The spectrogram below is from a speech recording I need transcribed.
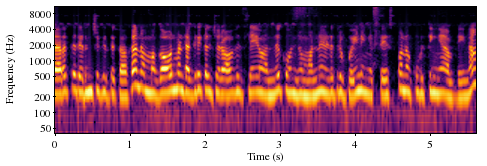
தரத்தை தெரிஞ்சுக்கிறதுக்காக நம்ம கவர்மெண்ட் அக்ரிகல்ச்சர் ஆஃபீஸ்லேயே வந்து கொஞ்சம் மண்ணை எடுத்துகிட்டு போய் நீங்கள் டெஸ்ட் பண்ண கொடுத்தீங்க அப்படின்னா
